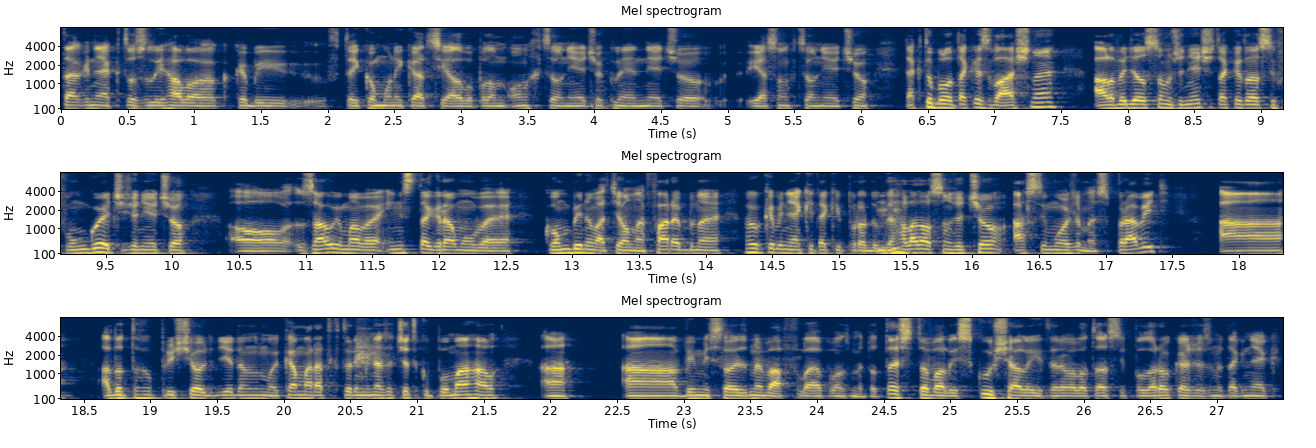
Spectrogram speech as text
tak nejak to zlyhalo ako keby v tej komunikácii, alebo potom on chcel niečo, klient niečo, ja som chcel niečo. Tak to bolo také zvláštne, ale vedel som, že niečo takéto asi funguje, čiže niečo o, zaujímavé, instagramové, kombinovateľné, farebné, ako keby nejaký taký produkt. Mm-hmm. Hľadal som, že čo asi môžeme spraviť a, a do toho prišiel jeden môj kamarát, ktorý mi na začiatku pomáhal a a vymysleli sme wafle a potom sme to testovali, skúšali, trvalo to asi pol roka, že sme tak nejak e,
